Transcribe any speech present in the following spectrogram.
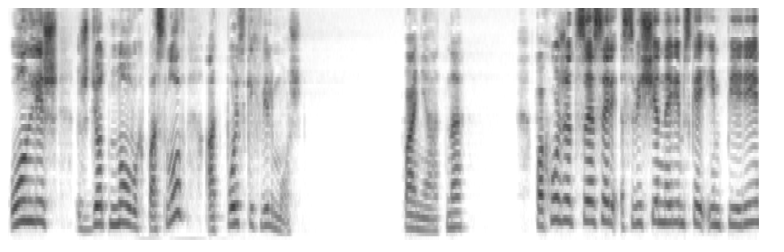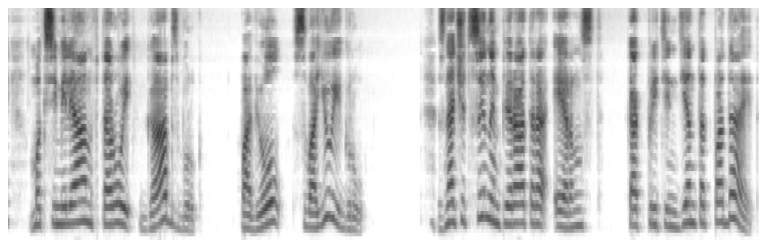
Он лишь ждет новых послов от польских вельмож. Понятно. Похоже, цесарь Священной Римской империи Максимилиан II Габсбург повел свою игру. Значит, сын императора Эрнст как претендент отпадает.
